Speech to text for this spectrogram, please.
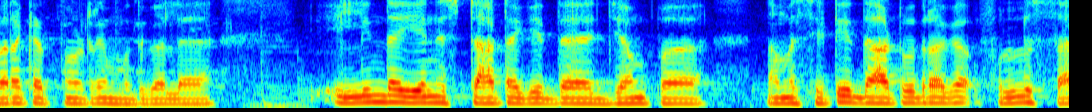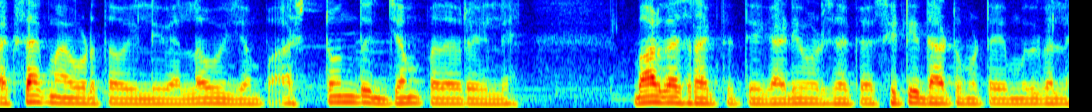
ಬರಕತ್ ನೋಡ್ರಿ ಮುದ್ಗಲ್. ಇಲ್ಲಿಂದ ಏನು ಸ್ಟಾರ್ಟ್ ಆಗಿದ್ದ ಜಂಪ್ ನಮ್ಮ ಸಿಟಿ ದಾಟೋದ್ರಾಗ ಫುಲ್ಲು ಸಾಕು ಸಾಕು ಮಾಡಿಬಿಡ್ತಾವೆ ಇಲ್ಲಿ ಎಲ್ಲವೂ ಜಂಪ್ ಅಷ್ಟೊಂದು ಜಂಪ್ ಅದಾವ್ರಿ ಇಲ್ಲಿ. ಭಾಳ ಬೇಸರ ಆಗ್ತೈತಿ ಗಾಡಿ ಓಡ್ಸೋಕೆ. ಸಿಟಿ ದಾಟು ಮಟ್ಟ ಮುದ್ಗಲ್.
